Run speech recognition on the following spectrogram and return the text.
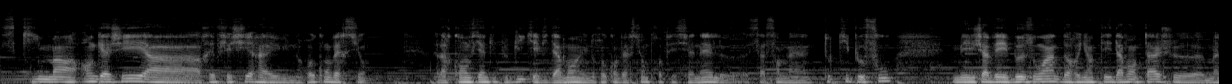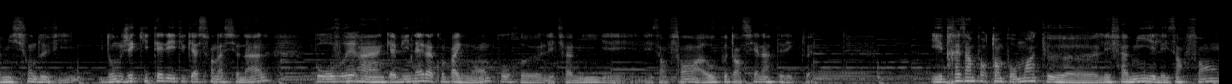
ce qui m'a engagé à réfléchir à une reconversion. Alors quand on vient du public, évidemment, une reconversion professionnelle, ça semble un tout petit peu fou, mais j'avais besoin d'orienter davantage euh, ma mission de vie. Donc j'ai quitté l'éducation nationale pour ouvrir un cabinet d'accompagnement pour euh, les familles et les enfants à haut potentiel intellectuel. Il est très important pour moi que euh, les familles et les enfants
